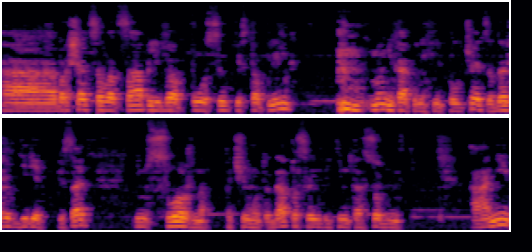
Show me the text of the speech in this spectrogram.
а обращаться в WhatsApp, либо по ссылке в топ-линк, ну, никак у них не получается, даже в директ писать им сложно почему-то, да, по своим каким-то особенностям. А они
